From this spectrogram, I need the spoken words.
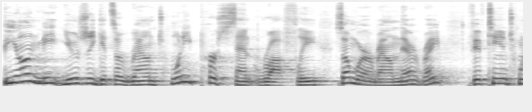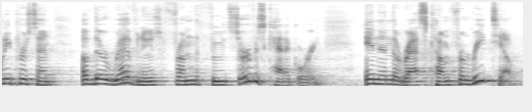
Beyond Meat usually gets around 20% roughly, somewhere around there, right? 15 20% of their revenues from the food service category. And then the rest come from retail.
